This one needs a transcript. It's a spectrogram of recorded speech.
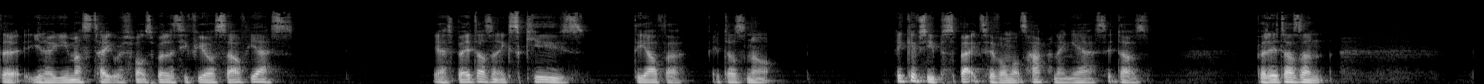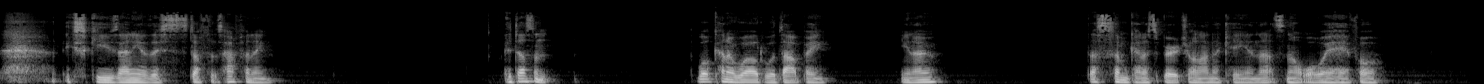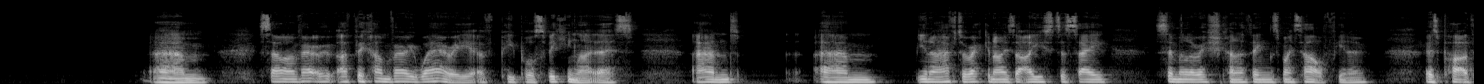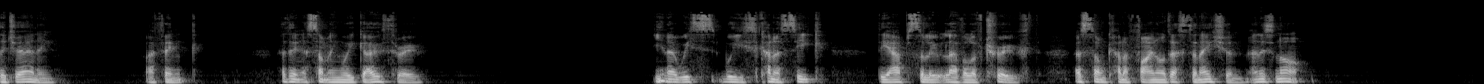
that you know you must take responsibility for yourself yes yes but it doesn't excuse the other. It does not. It gives you perspective on what's happening yes it does. But it doesn't excuse any of this stuff that's happening. It doesn't. What kind of world would that be you know? That's some kind of spiritual anarchy and that's not what we're here for. Um, so I'm very, I've become very wary of people speaking like this, and um, you know, I have to recognise that I used to say similar-ish kind of things myself. You know, as part of the journey. I think, I think it's something we go through. You know, we we kind of seek the absolute level of truth as some kind of final destination, and it's not.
